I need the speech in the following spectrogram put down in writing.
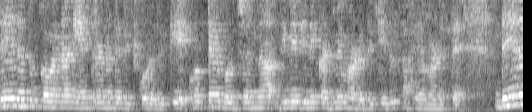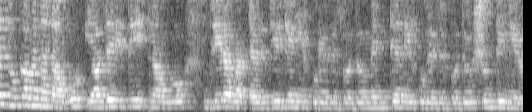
ದೇಹದ ತೂಕವನ್ನ ನಿಯಂತ್ರಣದಲ್ಲಿ ಇಟ್ಕೊಳ್ಳೋದಕ್ಕೆ ಹೊಟ್ಟೆ ಬೊಜ್ಜನ್ನು ದಿನೇ ದಿನೇ ಕಡಿಮೆ ಮಾಡೋದಕ್ಕೆ ಇದು ಸಹಾಯ ಮಾಡುತ್ತೆ. ದೇಹದ ತೂಕವನ್ನು ನಾವು ಯಾವುದೇ ರೀತಿ ನಾವು ಜೀರಾ ವಾಟರ್, ಜೀರಿಗೆ ನೀರು ಕುಡಿಯೋದಿರ್ಬೋದು, ಮೆಂತ್ಯ ನೀರು ಕುಡಿಯೋದಿರ್ಬೋದು, ಶುಂಠಿ ನೀರು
